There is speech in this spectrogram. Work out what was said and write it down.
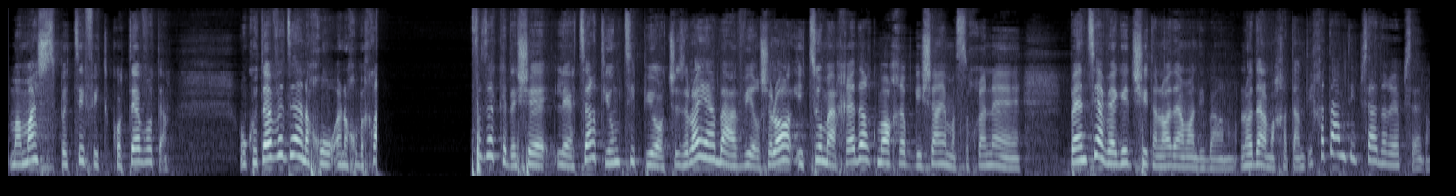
ממש ספציפית, כותב אותה. הוא כותב את זה, אנחנו, אנחנו בכלל... זה כדי לייצר תיאום ציפיות, שזה לא יהיה באוויר, שלא יצאו מהחדר כמו אחרי פגישה עם הסוכן אה, פנסיה ויגיד שיט, אני לא יודע על מה דיברנו, לא יודע על מה חתמתי, חתמתי, בסדר, יהיה בסדר.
